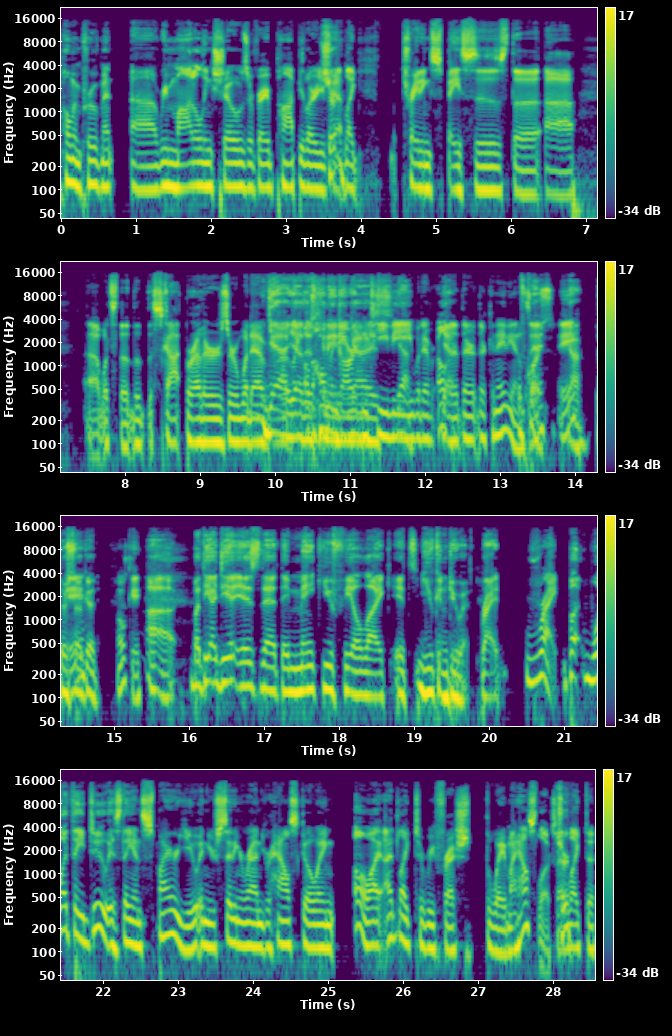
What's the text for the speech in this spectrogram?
home improvement uh, remodeling shows are very popular. You've Sure. got like Trading Spaces, the uh, uh, what's the, the the Scott Brothers or whatever. Yeah, yeah, like, the Home and Garden guys. TV, Yeah. whatever. Oh, Yeah. they're, they're they're Canadians, of course. eh? Eh? Yeah, they're so Eh? good. Okay. Uh, but the idea is that they make you feel like it's you can do it, right? Right. But what they do is they inspire you, and you're sitting around your house going, Oh, I, I'd like to refresh the way my house looks. Sure. I'd like to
